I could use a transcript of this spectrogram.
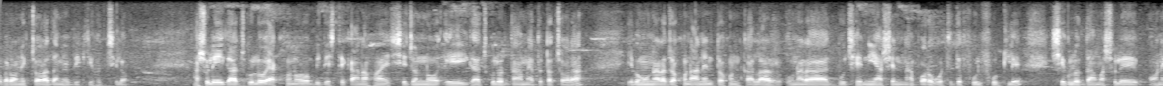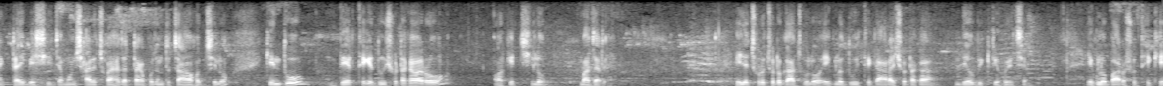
আবার অনেক চড়া দামেও বিক্রি হচ্ছিল। আসলে এই গাছগুলো এখনও বিদেশ থেকে আনা হয়, সেজন্য এই গাছগুলোর দাম এতটা চড়া। এবং ওনারা যখন আনেন, তখন কালার ওনারা বুঝে নিয়ে আসেন না। পরবর্তীতে ফুল ফুটলে সেগুলোর দাম আসলে অনেকটাই বেশি। যেমন সাড়ে ছয় হাজার টাকা পর্যন্ত চাওয়া হচ্ছিল। কিন্তু দেড় থেকে দুইশো টাকারও অর্কিড ছিল বাজারে। এই যে ছোট ছোট গাছগুলো, এগুলো দুই থেকে আড়াইশো টাকা দিয়েও বিক্রি হয়েছে। এগুলো বারোশো থেকে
